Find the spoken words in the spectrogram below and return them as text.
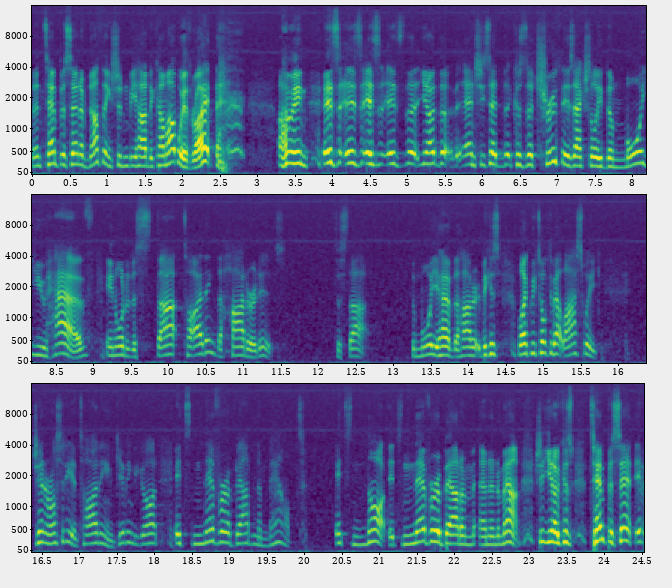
then 10% of nothing shouldn't be hard to come up with, right? I mean, it's, it's, it's, it's the, you know, the, and she said, because the truth is actually the more you have in order to start tithing, the harder it is to start. The more you have, the harder, it. because like we talked about last week, generosity and tithing and giving to God, it's never about an amount. It's not. It's never about an, an amount. You know, because 10%, if,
